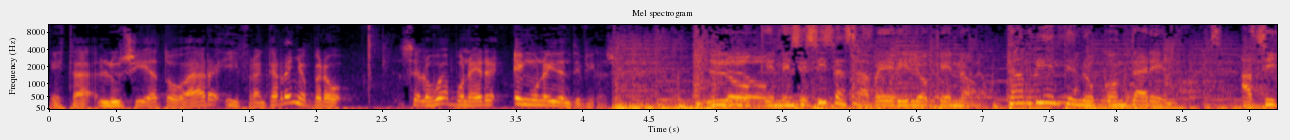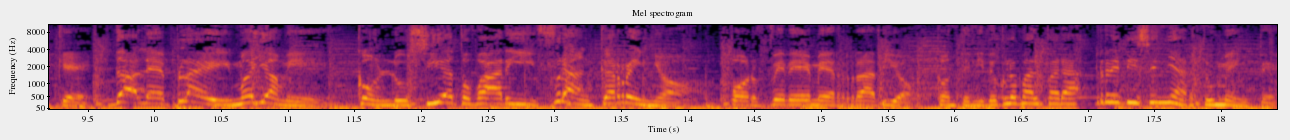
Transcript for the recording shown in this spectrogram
Está Lucía Tobar y Fran Carreño, pero se los voy a poner en una identificación. Lo que necesitas saber y lo que no, también te lo contaremos. Así que dale play Miami con Lucía Tovar y Fran Carreño por VDM Radio, contenido global para rediseñar tu mente.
